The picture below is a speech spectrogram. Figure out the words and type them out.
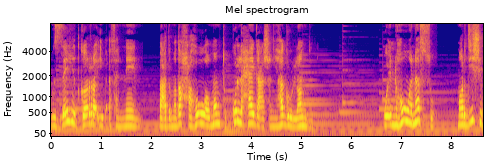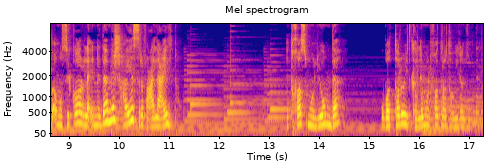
وإزاي يتجرأ يبقى فنان بعد ما ضحى هو ومامته بكل حاجة عشان يهاجروا لندن؟ وإن هو نفسه مرضيش يبقى موسيقار لأن ده مش هيصرف على عيلته. اتخاصموا اليوم ده وبطلوا يتكلموا لفترة طويلة جدا.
